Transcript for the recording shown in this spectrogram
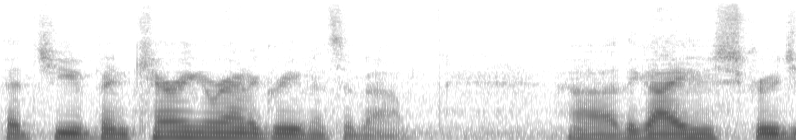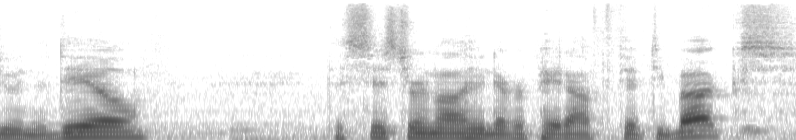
that you've been carrying around a grievance about. Uh, the guy who screwed you in the deal, the sister-in-law who never paid off the 50 bucks,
